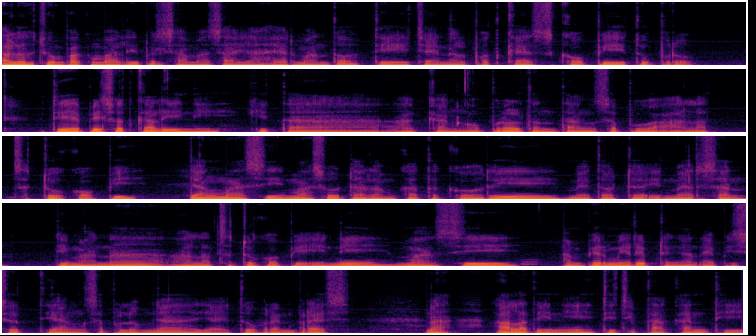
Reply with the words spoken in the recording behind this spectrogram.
Halo, jumpa kembali bersama saya Hermanto di channel podcast Kopi Tubruk. Di episode kali ini kita akan ngobrol tentang sebuah alat seduh kopi yang masih masuk dalam kategori metode immersion, di mana alat seduh kopi ini masih hampir mirip dengan episode yang sebelumnya yaitu French press. Nah, alat ini diciptakan di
